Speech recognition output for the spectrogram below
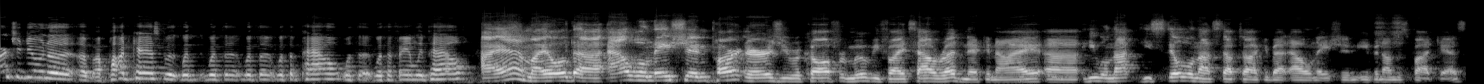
Aren't you doing a, a, a, podcast with with with a with a with a pal with a with a family pal? I am my old uh, Owl Nation partner, as you recall from movie fights. Hal Rudnick and I. Uh, he will not. He still will not stop talking about Owl Nation, even on this podcast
